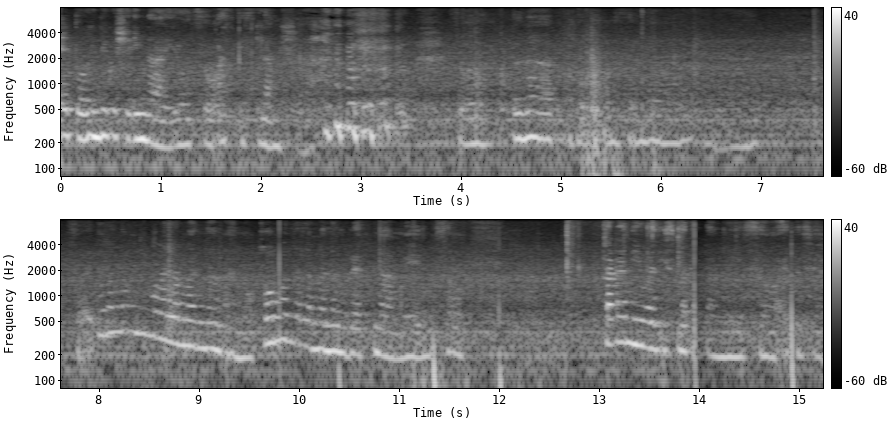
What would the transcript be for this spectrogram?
ito, hindi ko siya inayos. So, as is lang siya. so, ito na. Papakita ko na sa inyo. So, ito lang naman yung mga laman ng ano, common na laman ng ref namin. So, karaniwan is matatamis. So, ito siya.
